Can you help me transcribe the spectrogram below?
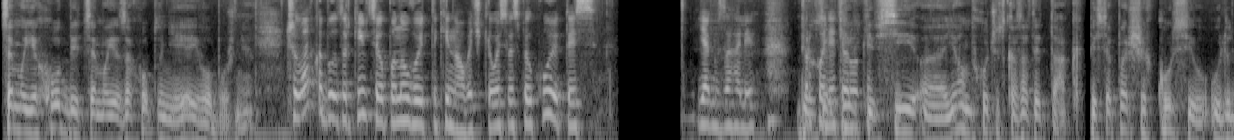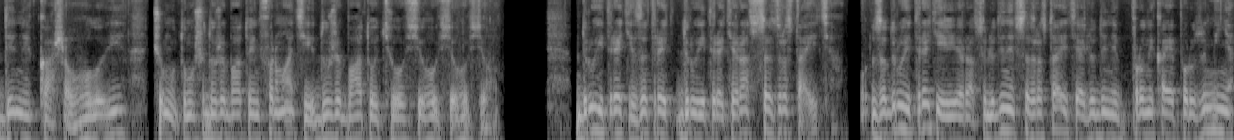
Це моє хобі, це моє захоплення, я його обожнюю. Чи легко білоцерківці опановують такі навички? Ось ви спілкуєтесь. Як взагалі проходять уроки? всі, е, я вам хочу сказати так. Після перших курсів у людини каша в голові. Чому? Тому що дуже багато інформації, дуже багато цього всього, всього, всього. Другий, третій, за третій, другий, третій раз все зростається. За другий, третій раз у людини все зростається, людини проникає порозуміння.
